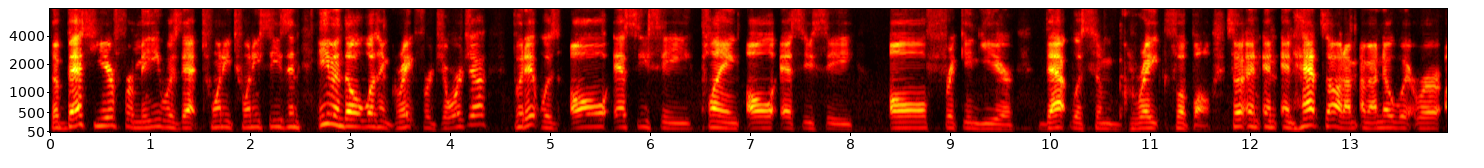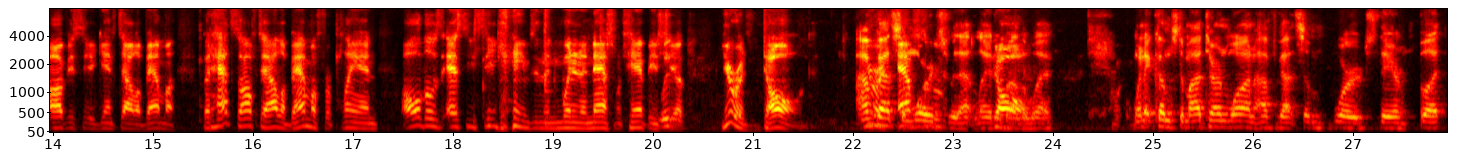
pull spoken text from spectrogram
The best year for me was that 2020 season even though it wasn't great for georgia but it was all sec playing all sec all freaking year that was some great football so and and, and hats off I, I know we're, we're obviously against alabama but hats off to Alabama for playing all those SEC games and then winning a national championship. You're a dog. I've You're got some words for that later, by the way. When it comes to my turn one, I've got some words there. But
